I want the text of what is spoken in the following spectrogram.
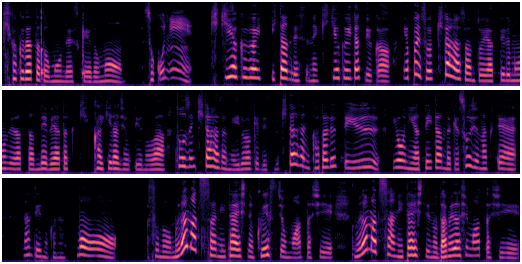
企画だったと思うんですけれども、そこに聞き役がいたんですね。聞き役がいたっていうか、やっぱりそれ北原さんとやってるものでだったんで、ベアタク回帰ラジオっていうのは、当然北原さんがいるわけです。北原さんに語るっていうようにやっていたんだけど、そうじゃなくて、なんていうのかな。もう、その、村松さんに対してのクエスチョンもあったし、村松さんに対してのダメ出しもあったし、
